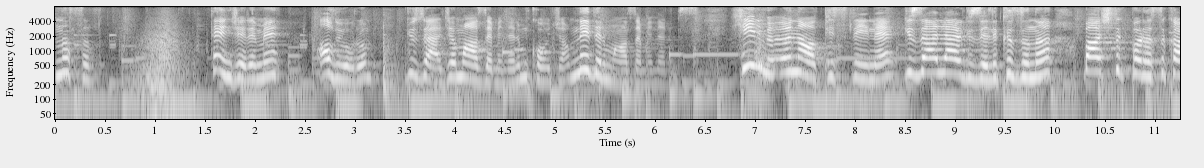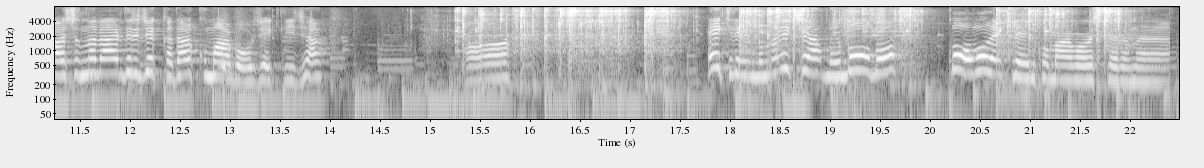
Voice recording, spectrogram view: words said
Nasıl? Tenceremi alıyorum. Güzelce malzemelerimi koyacağım. Nedir malzemelerimiz? Hilmi Önal pisliğine güzeller güzeli kızını başlık parası karşılığında verdirecek kadar kumar borcu ekleyeceğim. Aa. Ekleyin bunları hiç şey yapmayın. Bol bol bol bol ekleyin kumar borçlarını.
